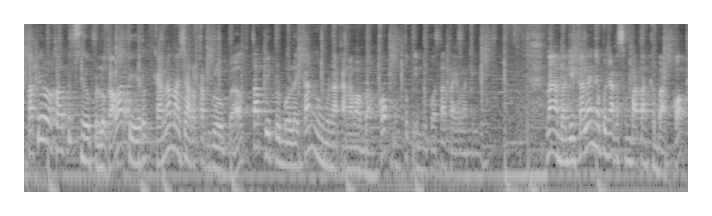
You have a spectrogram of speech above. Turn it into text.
Tapi lokal tips nggak perlu khawatir, karena masyarakat global tetap diperbolehkan menggunakan nama Bangkok untuk ibu kota Thailand ini. Nah, bagi kalian yang punya kesempatan ke Bangkok,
